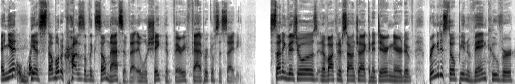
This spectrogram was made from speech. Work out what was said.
And yet, Oh, he has stumbled across something so massive that it will shake the very fabric of society. Stunning visuals, an evocative soundtrack, and a daring narrative bring a dystopian Vancouver,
